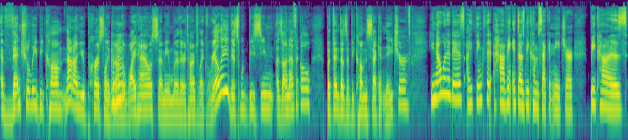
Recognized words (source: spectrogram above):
eventually become not on you personally, but Mm-hmm. on the White House? I mean, were there times like, really, this would be seen as unethical? But then does it become second nature? You know what it is? I think that having it does become second nature because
